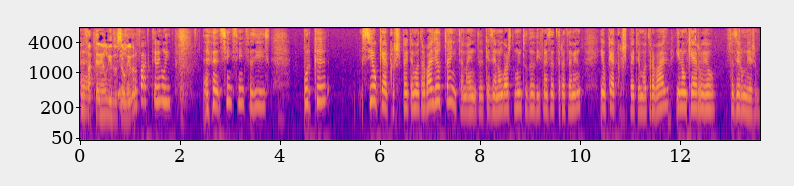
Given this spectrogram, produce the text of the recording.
O facto de terem lido o seu livro? O facto de terem lido. sim, sim, fazia isso. Porque se eu quero que respeitem o meu trabalho, eu tenho também, de, quer dizer, não gosto muito da diferença de tratamento, eu quero que respeitem o meu trabalho e não quero eu fazer o mesmo.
